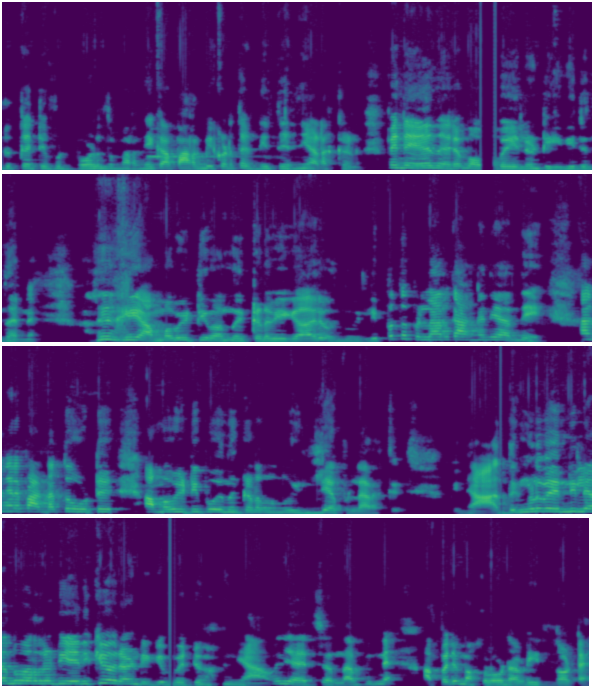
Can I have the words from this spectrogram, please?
ക്രിക്കറ്റ് ഫുട്ബോൾ എന്നും പറഞ്ഞേക്കാ പറമ്പിൽ കൂടെ തെണ്ടി തിരിഞ്ഞ് നടക്കുകയാണ് പിന്നെ ഏത് നേരം മൊബൈലും ടി വിയിലും തന്നെ. അത് ഈ അമ്മ വീട്ടിൽ വന്ന് നിൽക്കണ വികാരം ഒന്നുമില്ല. ഇപ്പോഴത്തെ പിള്ളേർക്ക് അങ്ങനെയാന്നേ അങ്ങനെ പണ്ടത്തെ കൂട്ട് അമ്മ വീട്ടിൽ പോയി നിൽക്കണമെന്നൊന്നും ഇല്ല പിള്ളേർക്ക്. പിന്നെ അതുങ്ങൾ വരുന്നില്ല എന്ന് പറഞ്ഞിട്ട് എനിക്ക് വരാണ്ടിരിക്കാൻ പറ്റുമോ? ഞാൻ വിചാരിച്ചു. എന്നാ പിന്നെ അപ്പന്റെ മക്കളോട് അവിടെ ഇരുന്നോട്ടെ.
